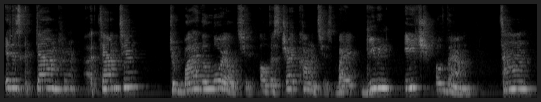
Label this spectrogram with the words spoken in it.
It is attempt, attempting to buy the loyalty of the strike committees by giving each of them ten,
